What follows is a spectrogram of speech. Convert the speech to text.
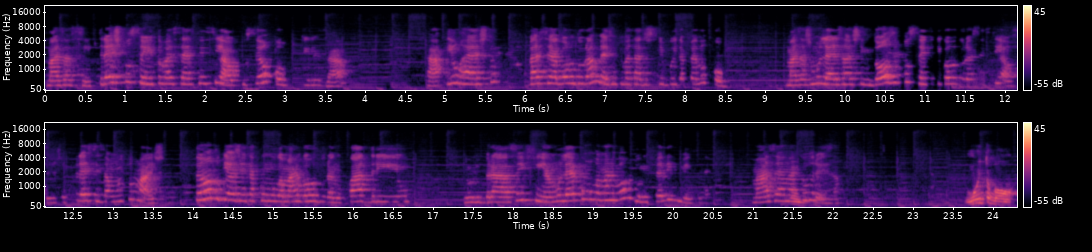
Mas, assim, 3% vai ser essencial para o seu corpo utilizar, tá? E o resto vai ser a gordura mesmo que vai estar distribuída pelo corpo. Mas as mulheres, elas têm 12% de gordura essencial, ou seja, a gente precisa muito mais. Tanto que a gente acumula mais gordura no quadril, nos braços, enfim, a mulher acumula mais gordura, infelizmente, né? Mas é a natureza. Muito bom.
